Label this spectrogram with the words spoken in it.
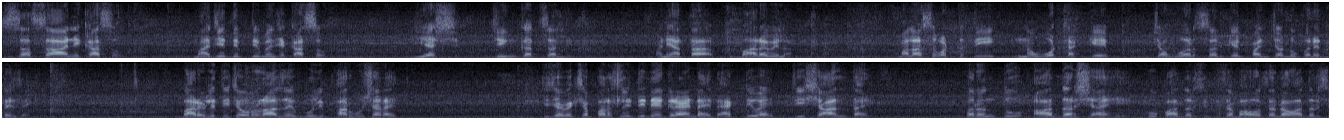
ससा आणि कासव. माझी दीप्ती म्हणजे कासव. यश जिंकत चालली ती. आणि आता बारावीला. मला असं वाटतं ती नव्वद टक्के टक्केच्या वर सरकेल पंच्याण्णवपर्यंत जाईल बारावीला तिच्यावर आजही मुली फार हुशार आहेत. तिच्यापेक्षा पर्सनॅलिटीने ग्रँड आहेत ॲक्टिव्ह आहेत ती शांत आहे. परंतु आदर्श आहे खूप आदर्श तिच्या भावाचं नाव आदर्श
